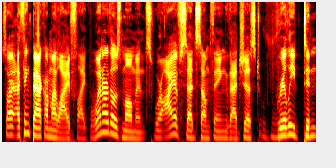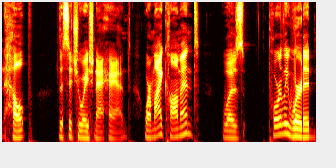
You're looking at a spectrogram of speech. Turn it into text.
So I, I think back on my life, like when are those moments where I have said something that just really didn't help the situation at hand, where my comment was poorly worded,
